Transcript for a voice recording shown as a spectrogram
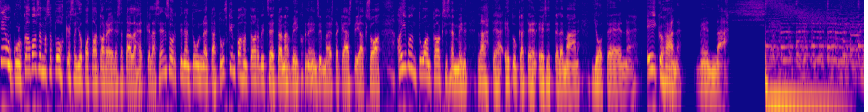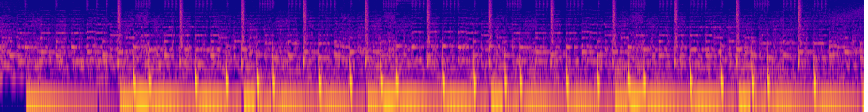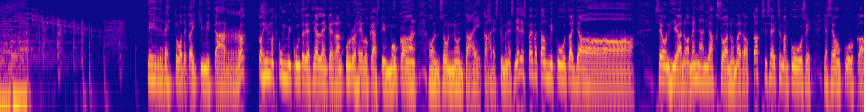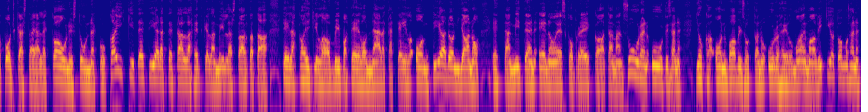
Se on kulkaa vasemmassa pohkeessa jopa takareidessä tällä hetkellä sen sorttinen tunne, että tuskinpahan tarvitsee tämän viikon ensimmäistä kästijaksoa aivan tuon kaksisemmin lähteä etukäteen esittelemään, joten eiköhän mennä. Tervetuloa te kaikki mitä rak Rakkahimmat kummikuuntelijat jälleen kerran urheilukästin mukaan on sunnuntai 24. päivä tammikuuta ja se on hienoa. Mennään jaksoa numero 276 ja se on kulkaa podcastajalle kaunis tunne, kun kaikki te tiedätte tällä hetkellä millä startataan. Teillä kaikilla on vipa, teillä on nälkä, teillä on tiedon jano, että miten Eno Esko breikkaa tämän suuren uutisen, joka on vavisuttanut urheilumaailmaa likio tuommoisen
